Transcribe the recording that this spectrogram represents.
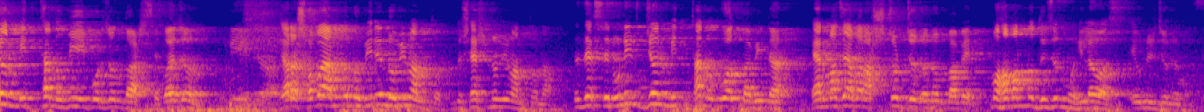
হ্যাঁ জন মিথ্যা নবী এই পর্যন্ত আসছে। কয়জন? যারা সবাই আমাদের নবীরে নবী মানতো, কিন্তু শেষ নবী মানতো না। দেখছেন উনিশ জন মিথ্যা নবুয়ত দাবিটা এর মাঝে আবার আশ্চর্যজনক ভাবে মহামান্য দুইজন মহিলাও আছে, এই উনিশ জনের মধ্যে।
